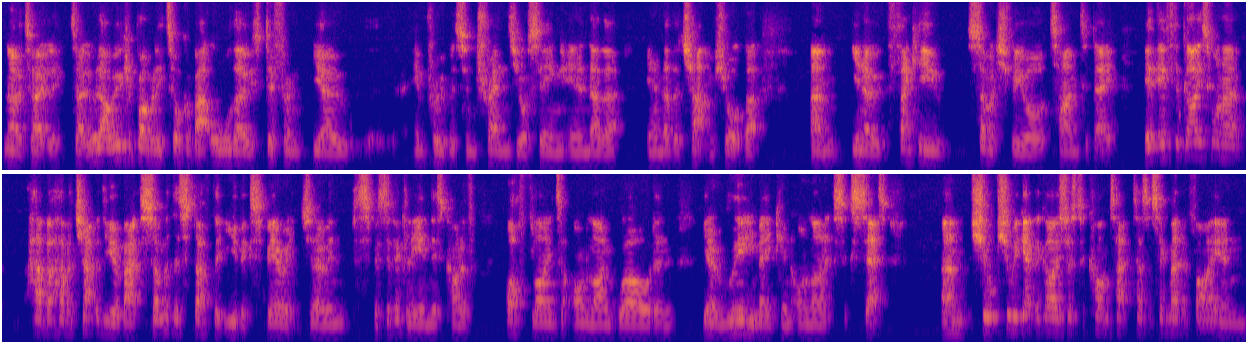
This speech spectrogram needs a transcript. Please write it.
No totally totally. Well, we could probably talk about all those different you know improvements and trends you're seeing in another in another chat i'm sure. But um you know thank you so much for your time today. If, if the guys want to have a have a chat with you about some of the stuff that you've experienced you know in specifically in this kind of offline to online world and you know really making online a success. Um should, should we get the guys just to contact us at segmentify and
